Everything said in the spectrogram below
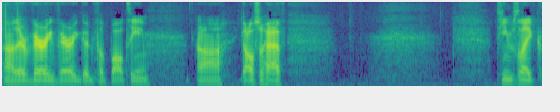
Uh, they're a very very good football team. Uh, you also have teams like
